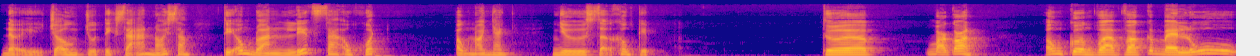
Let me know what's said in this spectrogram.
Đợi cho ông chủ tịch xã nói xong, thì ông đoàn liếc xa ông khuất. Ông nói nhanh, như sợ không kịp. Thưa bà con, ông Cường và và cái bè lũ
